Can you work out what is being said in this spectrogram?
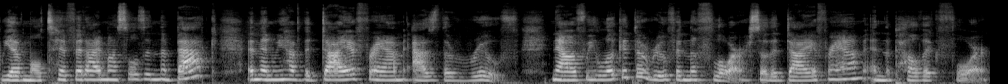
We have multifidi muscles in the back, and then we have the diaphragm as the roof. Now, if we look at the roof and the floor, so the diaphragm and the pelvic floor,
